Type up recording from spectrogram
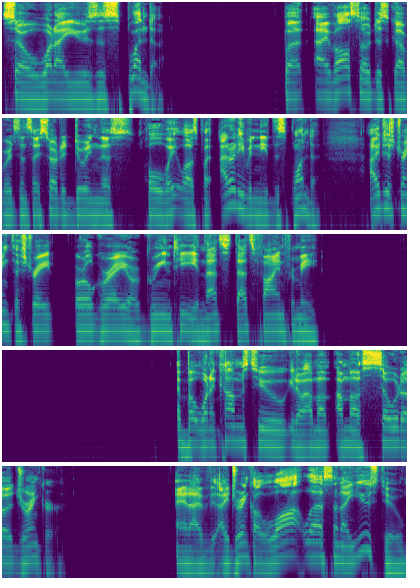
So what I use is Splenda. But I've also discovered since I started doing this whole weight loss plan, I don't even need the Splenda. I just drink the straight Earl Grey or green tea, and that's that's fine for me. But when it comes to you know, I'm a I'm a soda drinker, and I I drink a lot less than I used to.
